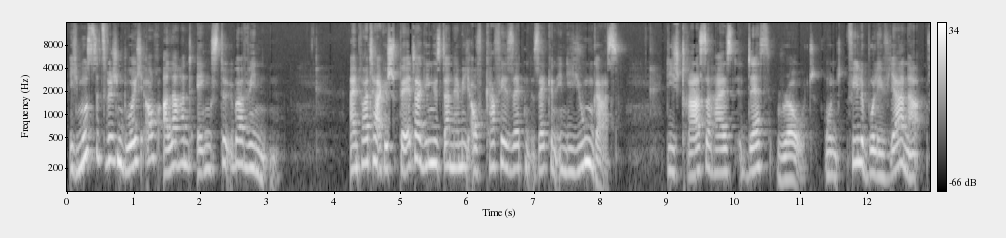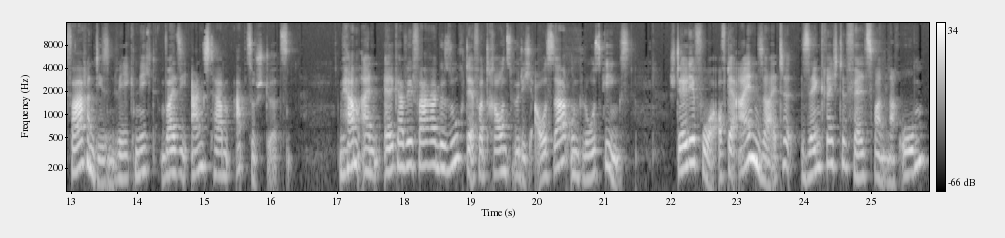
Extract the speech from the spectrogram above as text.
Ich musste zwischendurch auch allerhand Ängste überwinden. Ein paar Tage später ging es dann nämlich auf Kaffeesäcken in die Jungas. Die Straße heißt Death Road und viele Bolivianer fahren diesen Weg nicht, weil sie Angst haben abzustürzen. Wir haben einen Lkw-Fahrer gesucht, der vertrauenswürdig aussah und los ging's. Stell dir vor, auf der einen Seite senkrechte Felswand nach oben,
